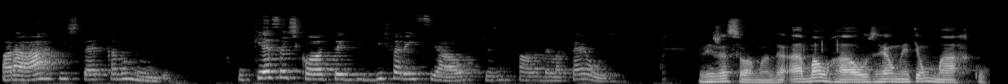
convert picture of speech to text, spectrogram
para a arte estética no mundo. O que essa escola teve de diferencial, que a gente fala dela até hoje? Veja só, Amanda, a Bauhaus realmente é um marco,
